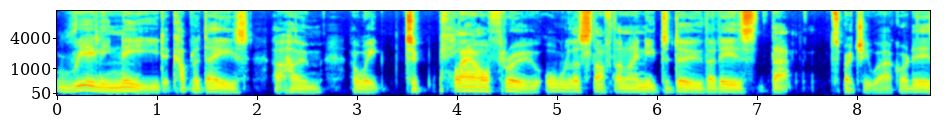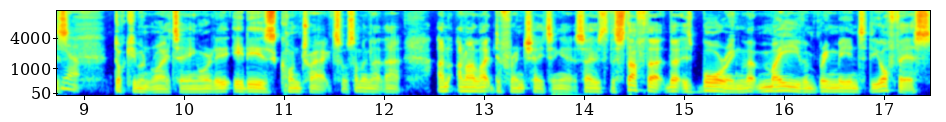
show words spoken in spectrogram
really need a couple of days at home a week to plow through all of the stuff that I need to do. That is that spreadsheet work, or it is Yeah. document writing, or it, it is contracts, or something like that. And, and I like differentiating it. So it's the stuff that, that is boring that may even bring me into the office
